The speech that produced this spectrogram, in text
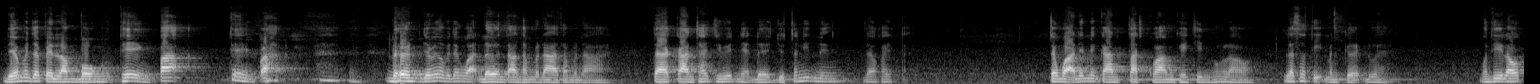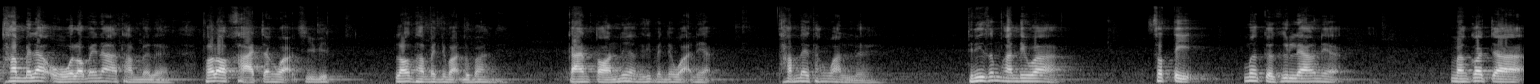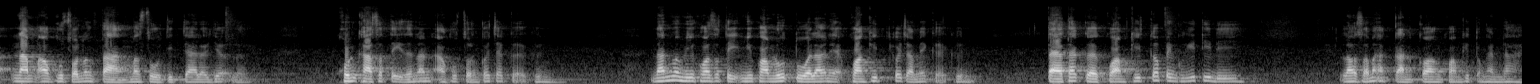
เดี๋ยวมันจะเป็นลำบงเท่งปะ เท่งปะ เดินจะไม่ต้องเป็นจังหวะเดินตามธรรมดาธรรมดา แต่การใช้ชีวิตเนี่ยเดินหยุดสักนิดนึงแล้วค่อยจังหวะนี้เป็นการตัดความเคยชินของเรา และสติมันเกิดด้วยบางทีเราทำไปแล้วโอ้โหเราไม่น่าทำไปเลย เพราะเราขาดจังหวะชีวิต ลองทำเป็นจังหวะดูบ้างการต่อเนื่องที่เป็นจังหวะเนี่ยทำได้ทั้งวันเลย ทีนี้สำคัญที่ว่าสติเมื่อเกิดขึ้นแล้วเนี่ยมันก็จะนำเอากุศลต่าง ๆ มาสู่จิตใจเราเยอะเลย คนขาดสติเท่านั้นอกุศลก็จะเกิดขึ้น นั้นเมื่อมีความสติมีความรู้ตัวแล้วเนี่ยความคิดก็จะไม่เกิดขึ้น แต่ถ้าเกิดความคิดก็เป็นความคิดที่ดี เราสามารถกันกรองความคิดตรงนั้นได้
